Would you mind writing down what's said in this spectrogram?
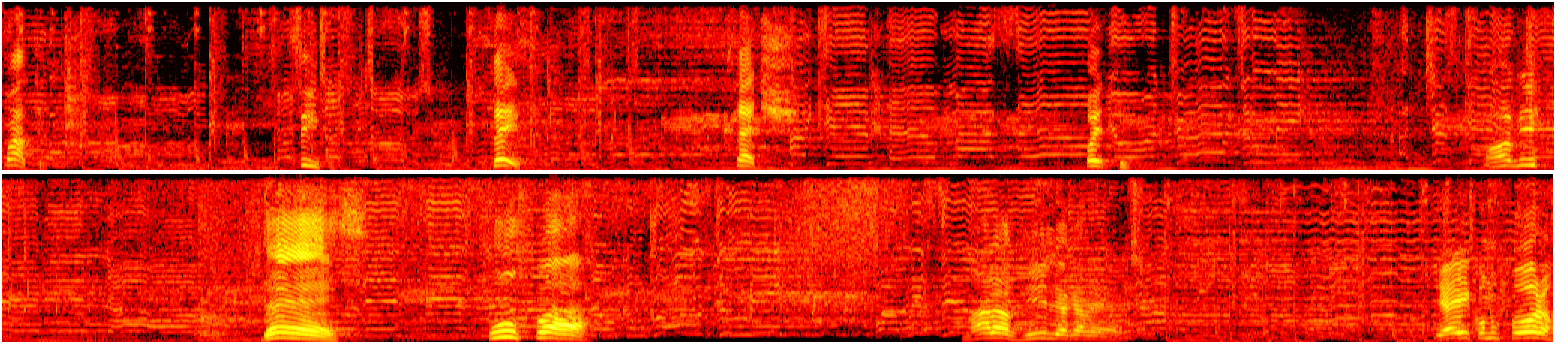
Quatro. Cinco. Seis. Sete. Oito. Nove. Dez. Ufa! Maravilha, galera. E aí, como foram?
